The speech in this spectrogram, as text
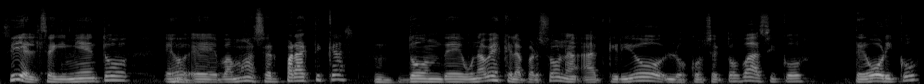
Sí, el seguimiento, mm. vamos a hacer prácticas mm. donde una vez que la persona adquirió los conceptos básicos, teóricos,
